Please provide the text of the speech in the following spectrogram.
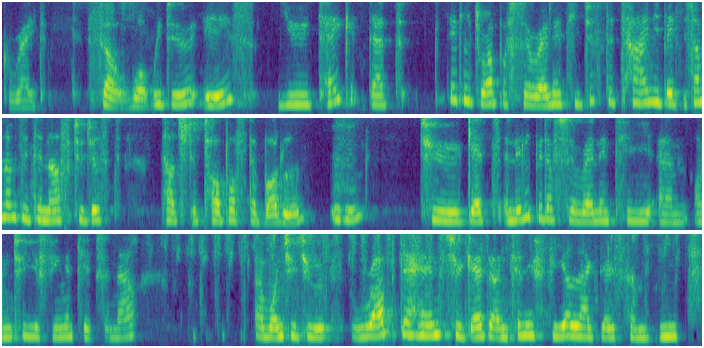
Great. So what we do is you take that little drop of Serenity, just a tiny bit. Sometimes it's enough to just touch the top of the bottle Mhm. To get a little bit of Serenity um, onto your fingertips. And now I want you to rub the hands together until you feel like there's some heat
